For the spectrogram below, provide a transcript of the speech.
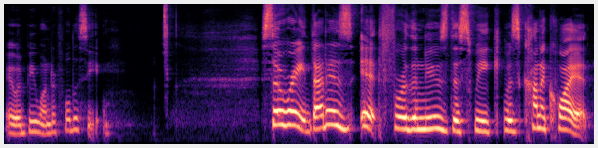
It would be wonderful to see you. So right, that is it for the news this week. It was kind of quiet.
